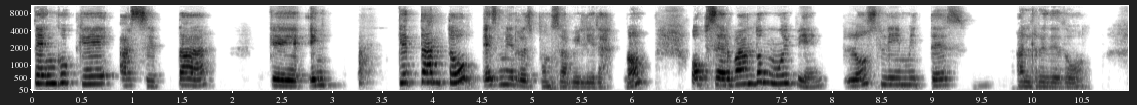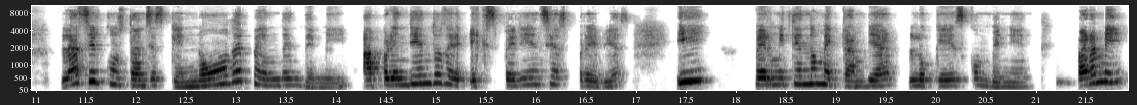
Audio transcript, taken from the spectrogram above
tengo que aceptar que en qué tanto es mi responsabilidad, ¿no? Observando muy bien los límites alrededor, las circunstancias que no dependen de mí, aprendiendo de experiencias previas y permitiéndome cambiar lo que es conveniente para mí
